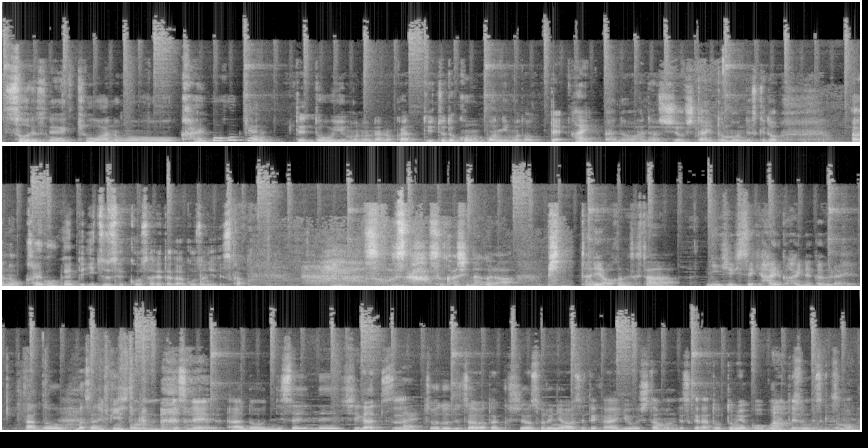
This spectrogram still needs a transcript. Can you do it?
そうですね。今日はあの、介護保険ってどういうものなのかっていう、ちょっと根本に戻って、はい、あの、話をしたいと思うんですけど、あの、介護保険っていつ施行されたかご存知ですか？そうですね。恥ずかしながら、ぴったりはわかんないですけど、ただ、21世紀入るか入らないかぐらい。あのまさにピンポンですね。あの2000年4月、はい、ちょうど実は私はそれに合わせて開業したもんですからとってもよく覚えてるんですけどもあ、ね、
